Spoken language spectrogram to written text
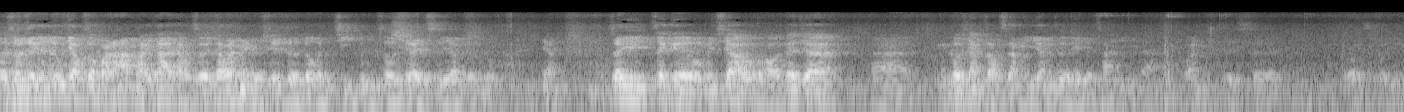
我说这个杜教授把他安排太好，所以台湾每个学者都很嫉妒，说下一次要跟着他。所以这个我们下午哈，大家啊能够像早上一样热烈的参与。One is uh, for you.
